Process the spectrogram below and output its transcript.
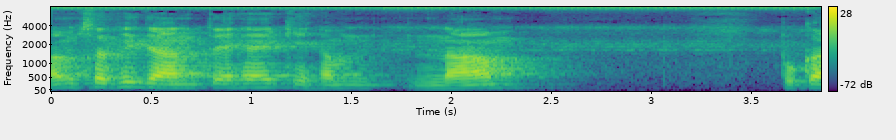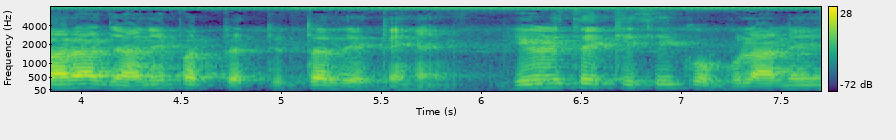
हम सभी जानते हैं कि हम नाम पुकारा जाने पर प्रत्युत्तर देते हैं। भीड़ से किसी को बुलाने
